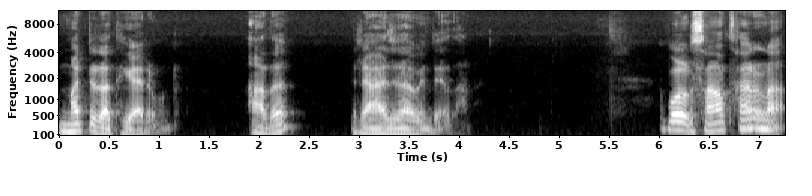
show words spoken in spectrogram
മറ്റൊരധികാരമുണ്ട്. അത് രാജാവിന്റേതാണ്. അപ്പോൾ സാധാരണ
